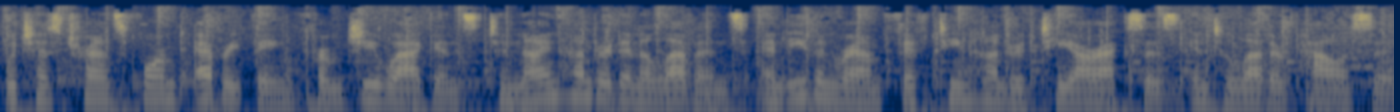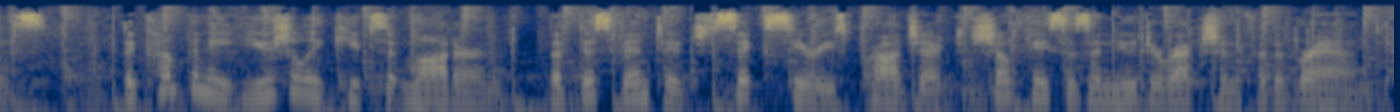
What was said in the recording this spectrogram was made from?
which has transformed everything from G-Wagens to 911s and even Ram 1500 TRXs into leather palaces. The company usually keeps it modern, but this vintage 6 Series project showcases a new direction for the brand.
